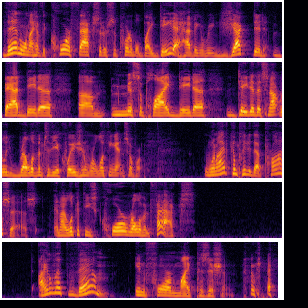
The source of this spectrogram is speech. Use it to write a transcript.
Then, when I have the core facts that are supportable by data, having rejected bad data, um, misapplied data, data that's not really relevant to the equation we're looking at, and so forth. When I've completed that process and I look at these core relevant facts, I let them inform my position. Okay?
